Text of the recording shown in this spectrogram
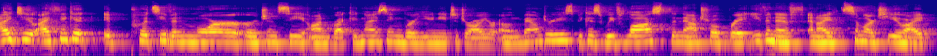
I do. I think it it puts even more urgency on recognizing where you need to draw your own boundaries because we've lost the natural break. Even if, and I similar to you, I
